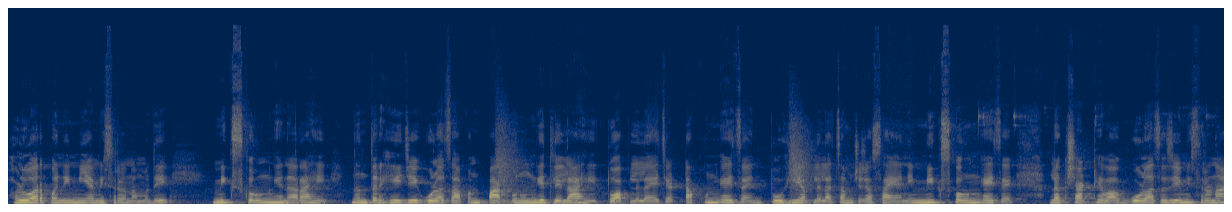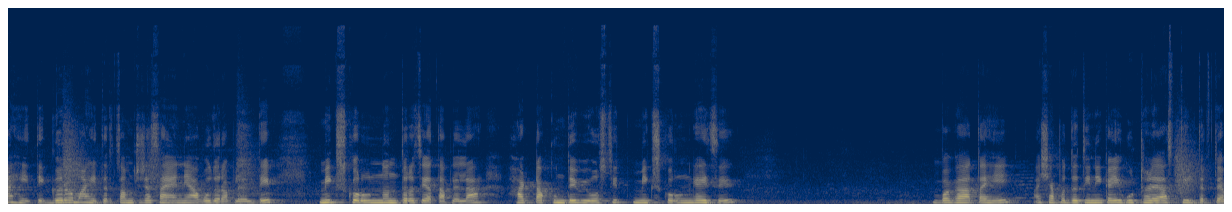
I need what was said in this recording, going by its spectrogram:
हळुवारपणे मी या मिश्रणामध्ये मिक्स करून घेणार आहे. नंतर हे जे गुळाचा आपण पाक बनवून घेतलेला आहे तो आपल्याला याच्यात टाकून घ्यायचा आहे आणि तोही आपल्याला चमच्याच्या साहाय्याने मिक्स करून घ्यायचा आहे. लक्षात ठेवा गुळाचं जे मिश्रण आहे ते गरम आहे तर चमच्याच्या साहाय्याने अगोदर आपल्याला ते मिक्स करून नंतरच यात आपल्याला हात टाकून ते व्यवस्थित मिक्स करून घ्यायचे. बघा आता हे अशा पद्धतीने काही गुठळ्या असतील तर त्या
